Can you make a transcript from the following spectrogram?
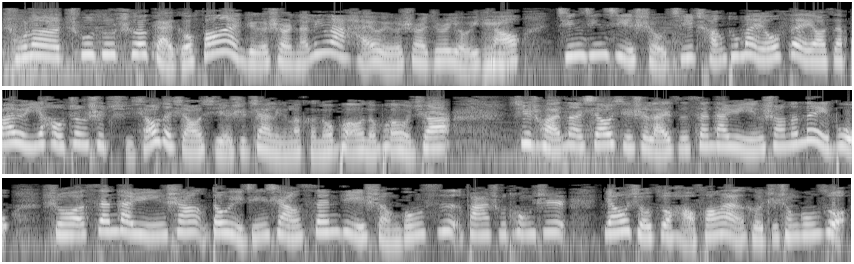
除了出租车改革方案这个事儿呢，另外还有一个事儿，就是有一条京津冀手机长途漫游费要在八月一号正式取消的消息，也是占领了很多朋友的朋友圈。据传呢，消息是来自三大运营商的内部，说三大运营商都已经向三地省公司发出通知，要求做好方案和支撑工作。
